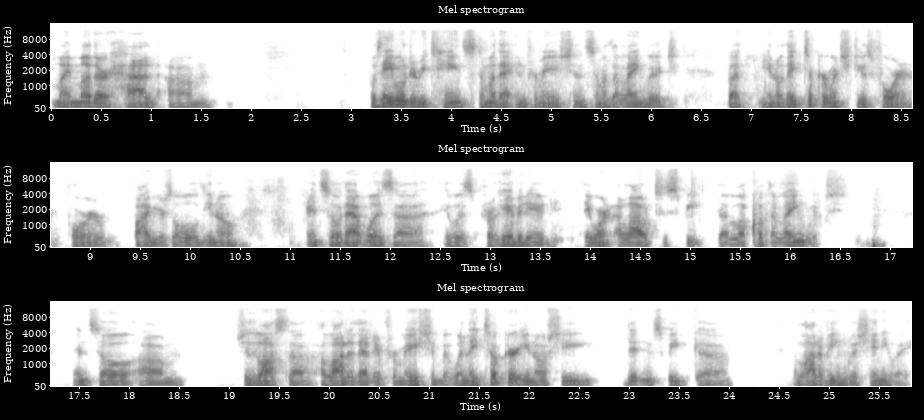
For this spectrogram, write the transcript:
my mother had um, was able to retain some of that information, some of the language, but you know, they took her when she was four, four, five years old. You know, and so that was uh, it was prohibited. They weren't allowed to speak the Lakota language, and so um, she lost a, a, lot of that information. But when they took her, you know, she didn't speak uh, a lot of English anyway,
